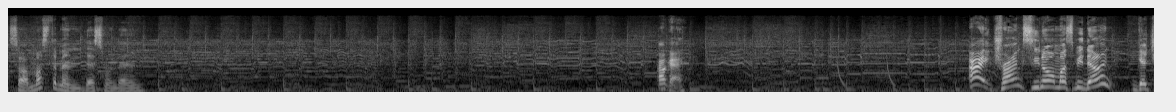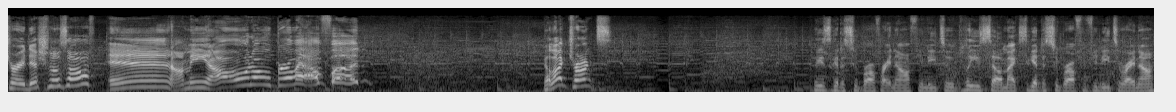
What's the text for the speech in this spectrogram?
So it must have been this one then. Okay. All right, Trunks, you know what must be done? Get your additionals off. And I mean, I don't know, bro, have fun. Good luck, Trunks. Please get a super off right now if you need to. Please, Cell Max, to get the super off if you need to right now.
